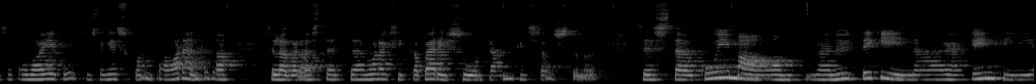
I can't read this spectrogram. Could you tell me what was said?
seda oma e-koolituste keskkonda arendada, sellepärast et ma oleks ikka päris suurde ämbrisse astunud. sest kui ma nüüd tegin kliendi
